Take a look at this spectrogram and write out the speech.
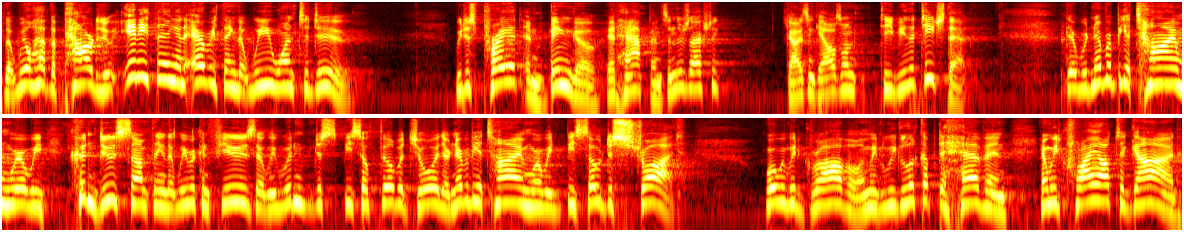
that we'll have the power to do anything and everything that we want to do. We just pray it and bingo, it happens. And there's actually guys and gals on TV that teach that there would never be a time where we couldn't do something, that we were confused, that we wouldn't just be so filled with joy. There'd never be a time where we'd be so distraught, where we would grovel and we'd, we'd look up to heaven and we'd cry out to God,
